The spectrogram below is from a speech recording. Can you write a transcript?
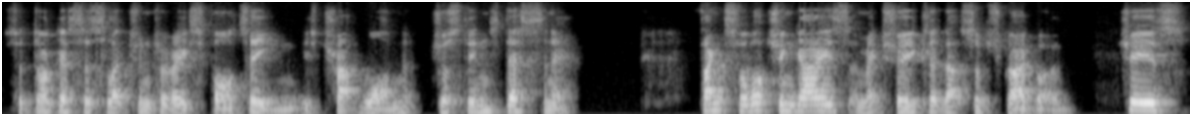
So Doncaster's selection for race 14 is trap one, Justin's Destiny. Thanks for watching, guys, and make sure you click that subscribe button. Cheers.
